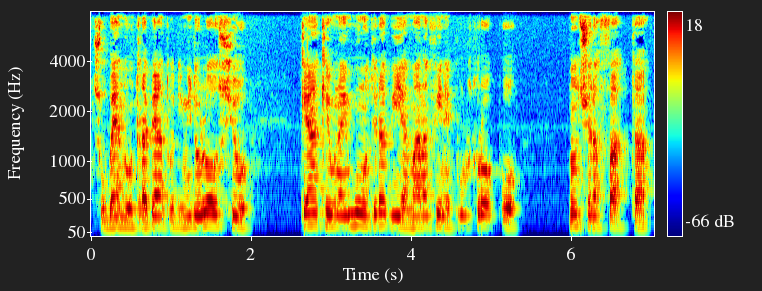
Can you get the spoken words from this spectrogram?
subendo un trapianto di midollo osseo che anche una immunoterapia, ma alla fine purtroppo non ce l'ha fatta.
